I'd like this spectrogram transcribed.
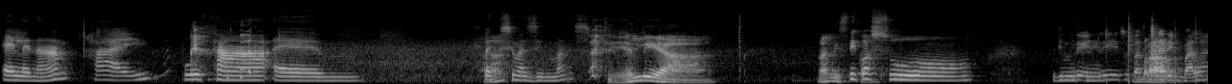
Έλενα Hi. που θα εμ, παίξει μαζί μας. Τέλεια! Μάλιστα. Δικό σου Δημήτρη. Δημήτρη, σου πασάρε Μπράβο, την μπάλα.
